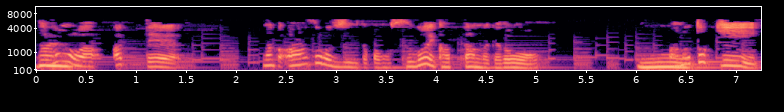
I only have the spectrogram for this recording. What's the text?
日はい本はあって、なんかアンソロジーとかもすごい買ったんだけど、あの時、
